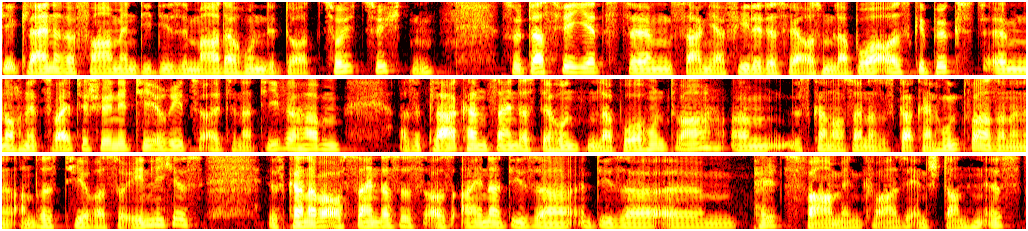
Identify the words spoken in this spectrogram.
die kleinere Farmen, die diese Marderhunde dort züchten, so dass wir jetzt, ähm, sagen ja viele, das wäre aus dem Labor ausgebüxt, ähm, noch eine zweite schöne Theorie zur Alternative haben. Also klar kann es sein, dass der Hund ein Laborhund war. Ähm, es kann auch sein, dass es gar kein Hund war, sondern ein anderes Tier, was so ähnlich ist. Es kann aber auch sein, dass es aus einer dieser, dieser ähm, Pelzfarmen quasi entstanden ist.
